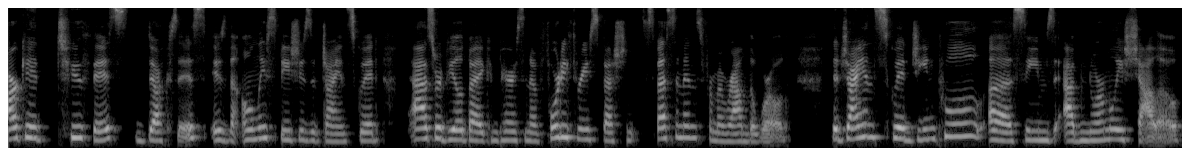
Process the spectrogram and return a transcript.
Architeuthis duxus is the only species of giant squid, as revealed by a comparison of 43 speci- specimens from around the world. The giant squid gene pool uh, seems abnormally shallow.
